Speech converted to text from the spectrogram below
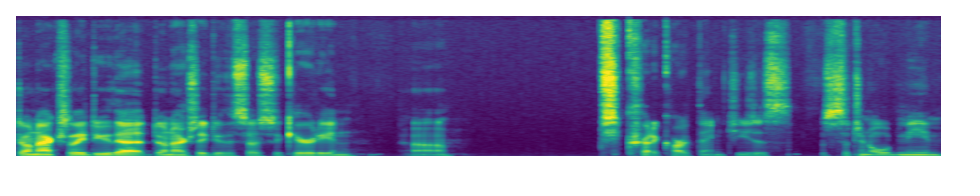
don't actually do that. Don't actually do the Social Security and uh, credit card thing. Jesus, such an old meme.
